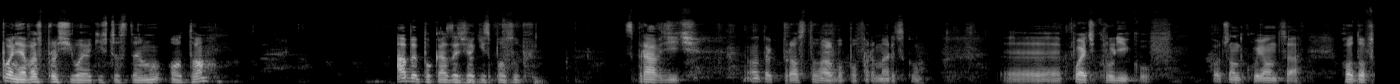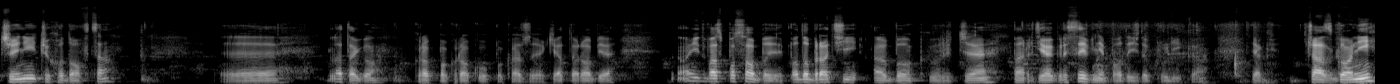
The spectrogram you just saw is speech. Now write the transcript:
Ponieważ prosiła jakiś czas temu o to, aby pokazać w jaki sposób sprawdzić, no tak prosto albo po farmersku, e, płeć królików. Początkująca hodowczyni czy hodowca. E, Dlatego krok po kroku pokażę jak ja to robię. No i dwa sposoby. Po dobroci albo kurczę bardziej agresywnie podejść do królika. Jak czas goni,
